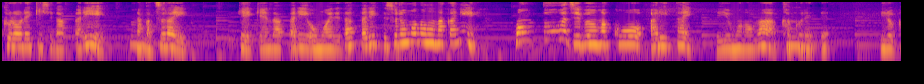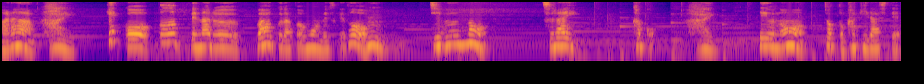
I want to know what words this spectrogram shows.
黒歴史だったり、なんか辛い経験だったり、思い出だったりってするものの中に、本当は自分はこうありたいっていうものが隠れているから、はい。結構、うーってなるワークだと思うんですけど、うん。自分の辛い過去はい。っていうのをちょっと書き出して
